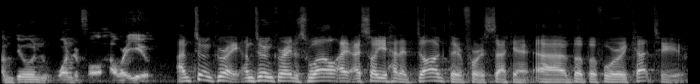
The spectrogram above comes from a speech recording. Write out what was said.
I'm doing wonderful. How are you? I'm doing great. I'm doing great as well. I, I saw you had a dog there for a second, uh, but before we cut to you.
